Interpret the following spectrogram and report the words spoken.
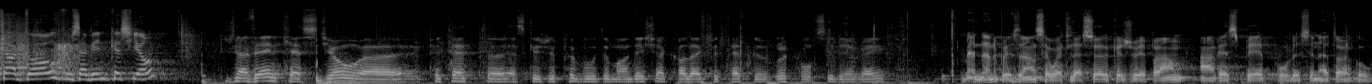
Sénateur Gold, vous avez une question? J'avais une question. euh, peut-être, euh, est-ce que je peux vous demander, chers collègues, peut-être de reconsidérer? Madame la Présidente, ça va être la seule que je vais prendre en respect pour le sénateur Gould.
